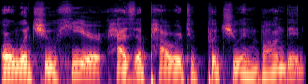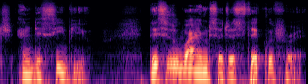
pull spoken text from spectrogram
or what you hear has the power to put you in bondage and deceive you. This is why I'm such a stickler for it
